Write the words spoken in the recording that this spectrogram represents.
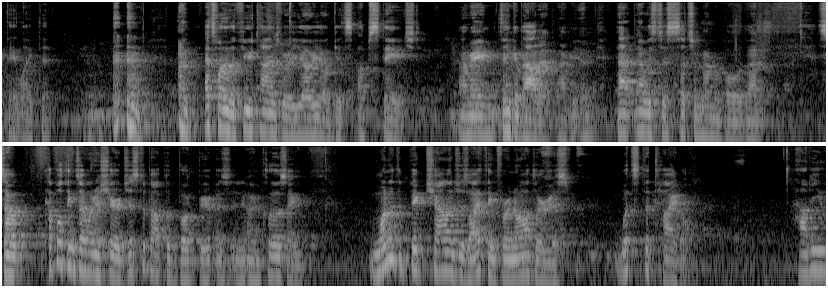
Think they liked it. That's one of the few times where Yo-Yo gets upstaged. I mean, think about it. I mean, that, that was just such a memorable event. So, a couple of things I want to share just about the book as in, in closing. One of the big challenges I think for an author is what's the title? How do you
